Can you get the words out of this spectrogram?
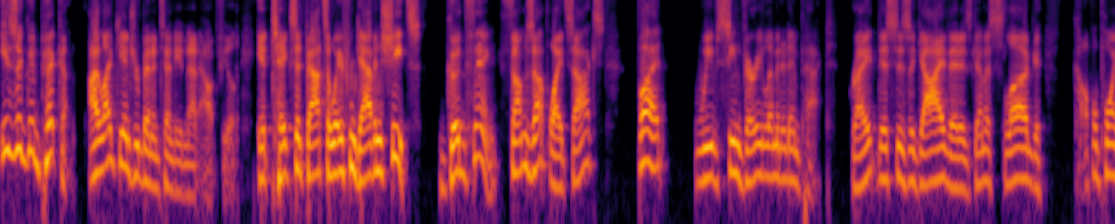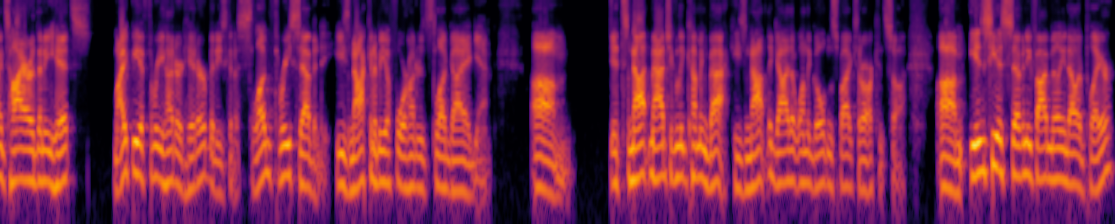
is a good pickup. I like Andrew Benintendi in that outfield. It takes at bats away from Gavin Sheets. Good thing. Thumbs up, White Sox. But we've seen very limited impact, right? This is a guy that is going to slug a couple points higher than he hits, might be a 300 hitter, but he's going to slug 370. He's not going to be a 400 slug guy again. Um, it's not magically coming back. He's not the guy that won the Golden Spikes at Arkansas. Um, is he a $75 million player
